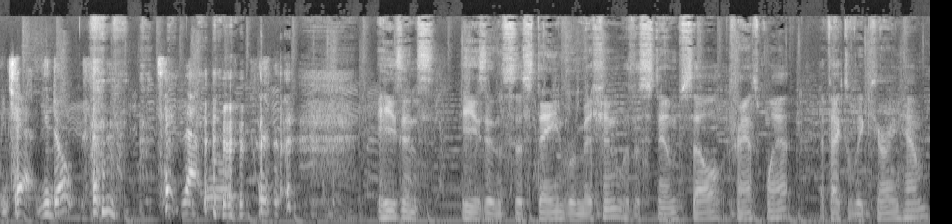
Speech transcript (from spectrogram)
yeah, you don't. Take that, world. he's in he's in sustained remission with a stem cell transplant, effectively curing him.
